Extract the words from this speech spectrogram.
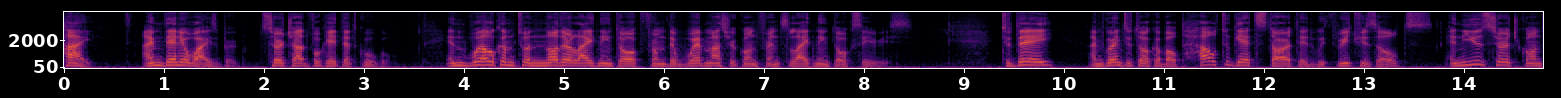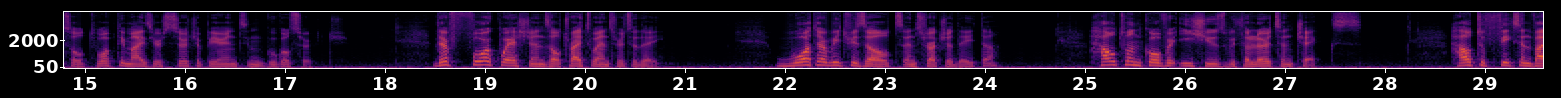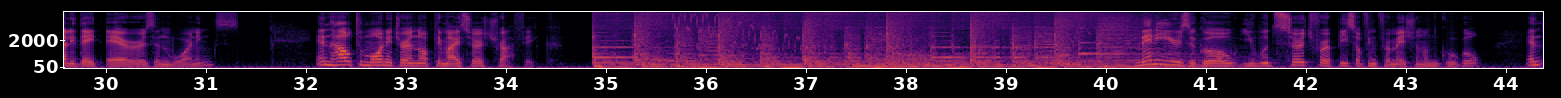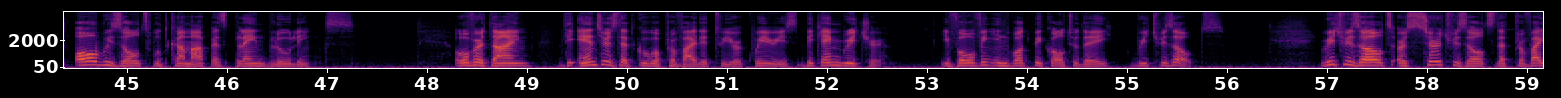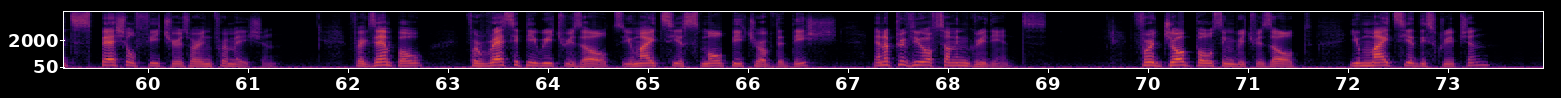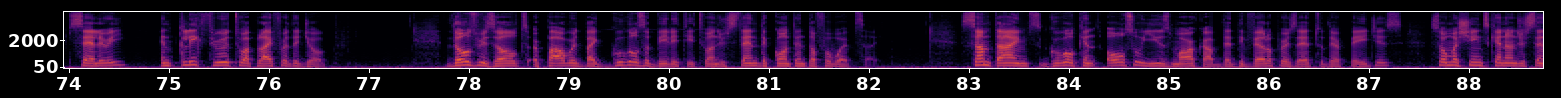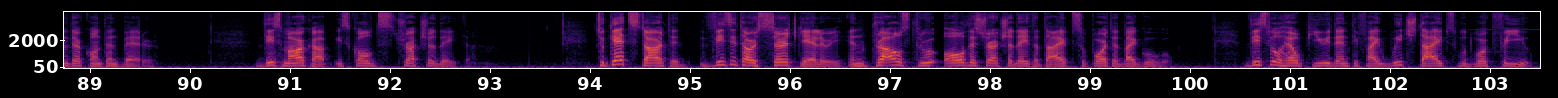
Hi, I'm Daniel Waisberg, Search Advocate at Google, and welcome to another Lightning Talk from the Webmaster Conference Lightning Talk series. Today, I'm going to talk about how to get started with rich results and use Search Console to optimize your search appearance in Google Search. There are four questions I'll try to answer today. What are rich results and structured data? How to uncover issues with alerts and checks? How to fix and validate errors and warnings? And how to monitor and optimize search traffic. Many years ago, you would search for a piece of information on Google, and all results would come up as plain blue links. Over time, the answers that Google provided to your queries became richer, evolving in what we call today rich results. Rich results are search results that provide special features or information. For example, for recipe-rich results, you might see a small picture of the dish and a preview of some ingredients. For a job posting rich result, you might see a description, salary, and click through to apply for the job. Those results are powered by Google's ability to understand the content of a website. Sometimes Google can also use markup that developers add to their pages so machines can understand their content better. This markup is called structured data. To get started, visit our search gallery and browse through all the structured data types supported by Google. This will help you identify which types would work for you.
